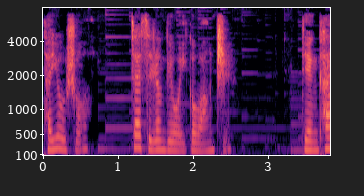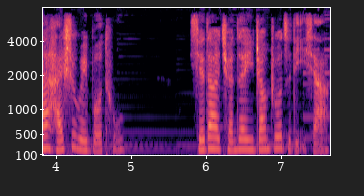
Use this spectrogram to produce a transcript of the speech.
他又说：“再次扔给我一个网址，点开还是微博图，鞋带蜷在一张桌子底下，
